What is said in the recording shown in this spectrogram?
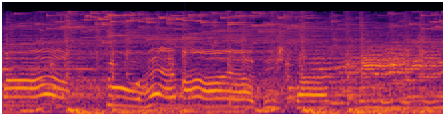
माँ तू है माँ अधिष्ठात्री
